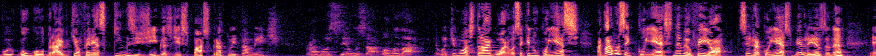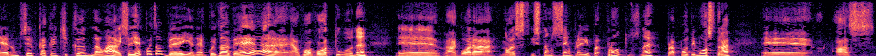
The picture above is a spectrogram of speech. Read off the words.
Google Drive te oferece 15 GB de espaço gratuitamente para você usar. Vamos lá. Eu vou te mostrar agora. Você que não conhece, agora você que conhece, né, meu filho? Ó, você já conhece? Beleza, né? É, não precisa ficar criticando, não. Ah, isso aí é coisa velha, né? Coisa velha é a vovó tua, né? É, agora, nós estamos sempre aí pra, prontos, né? Para poder mostrar é, as,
